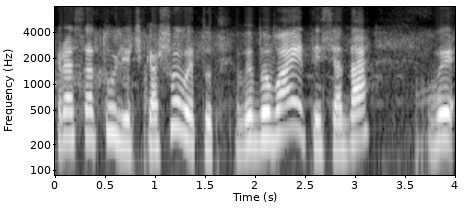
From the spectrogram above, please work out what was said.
красотулечка. Що ви тут? Вибиваєтеся, да? Ви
